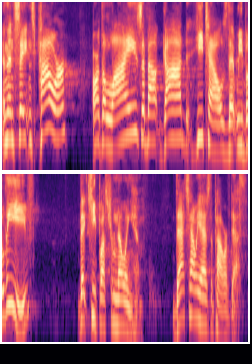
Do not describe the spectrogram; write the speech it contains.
And then Satan's power are the lies about God he tells that we believe that keep us from knowing him. That's how he has the power of death.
